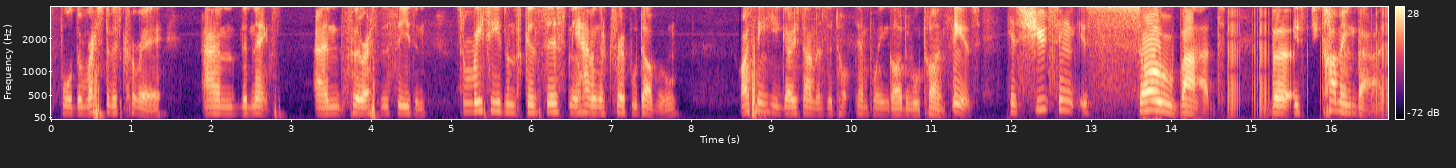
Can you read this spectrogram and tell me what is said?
for the rest of his career and the next and for the rest of the season, three seasons consistently having a triple double, I think he goes down as the top ten point guard of all time. The thing is, his shooting is so bad, but It's becoming bad.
